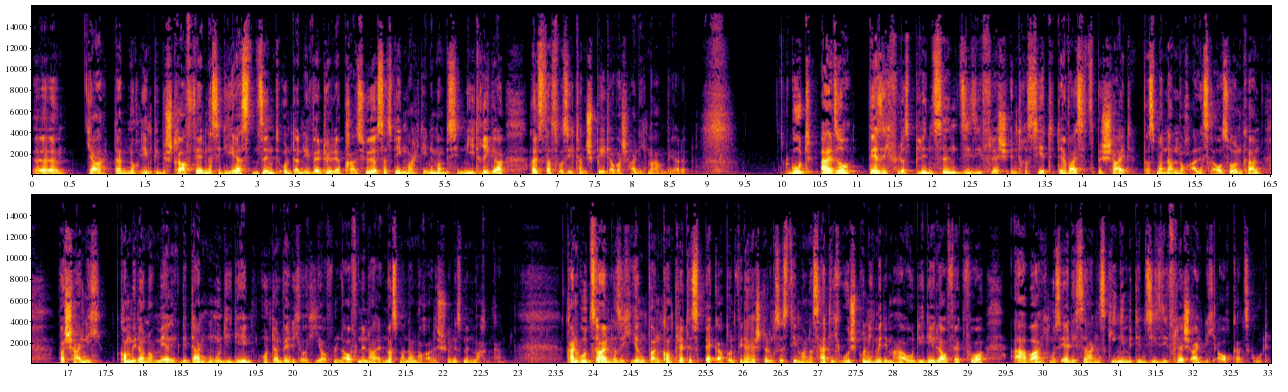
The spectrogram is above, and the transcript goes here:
äh, ja, dann noch irgendwie bestraft werden, dass sie die Ersten sind und dann eventuell der Preis höher ist. Deswegen mache ich den immer ein bisschen niedriger als das, was ich dann später wahrscheinlich machen werde. Gut, also, wer sich für das Blinzeln Sisi Flash interessiert, der weiß jetzt Bescheid, was man dann noch alles rausholen kann. Wahrscheinlich kommen mir da noch mehr Gedanken und Ideen und dann werde ich euch hier auf dem Laufenden halten, was man dann noch alles Schönes mitmachen kann. Kann gut sein, dass ich irgendwann ein komplettes Backup- und Wiederherstellungssystem mache. Das hatte ich ursprünglich mit dem HODD-Laufwerk vor, aber ich muss ehrlich sagen, es ginge mit dem Sisi Flash eigentlich auch ganz gut.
